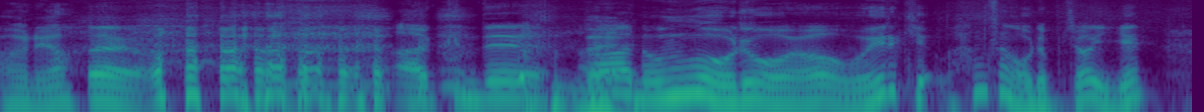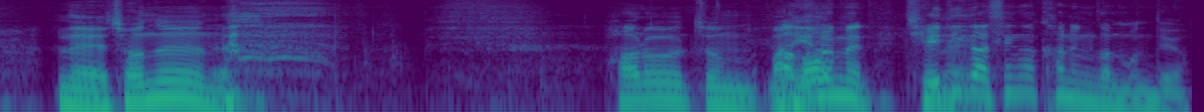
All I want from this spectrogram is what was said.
아 그래요? 네. 아 근데 네. 아 너무 어려워요. 왜 이렇게 항상 어렵죠 이게? 네, 저는 바로 좀 아 많이 그러면 제디가 네. 생각하는 건 뭔데요?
